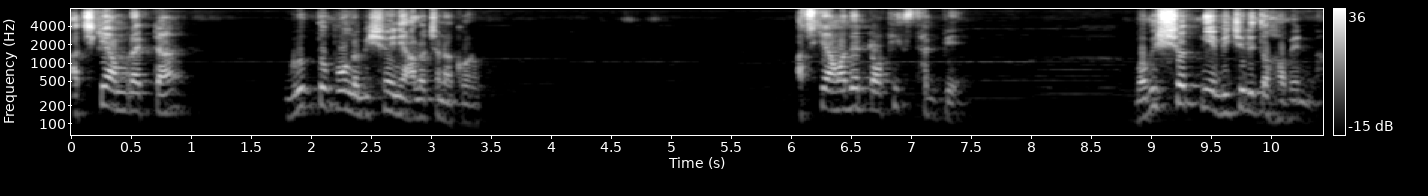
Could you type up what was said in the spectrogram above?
আজকে আমরা একটা গুরুত্বপূর্ণ বিষয় নিয়ে আলোচনা করব। আজকে আমাদের টপিকস থাকবে, ভবিষ্যৎ নিয়ে বিচলিত হবেন না।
